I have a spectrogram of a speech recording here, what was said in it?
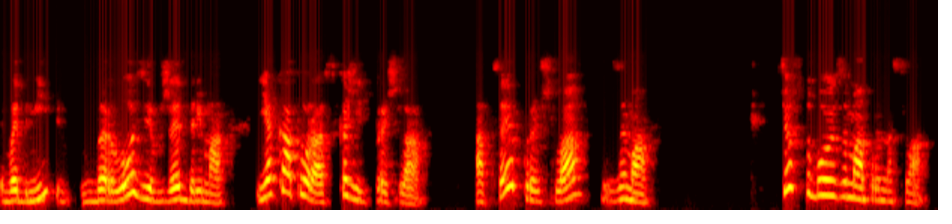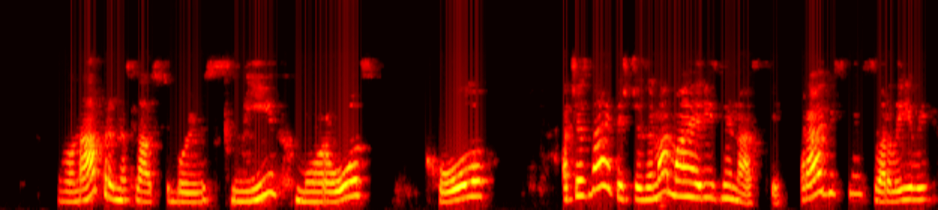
Ведмідь в берлозі вже дріма. Яка пора, скажіть, прийшла? А це прийшла зима. Що з тобою зима принесла? Вона принесла з собою сніг, мороз, холод. А чи знаєте, що зима має різний настрій? Радісний, сварливий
